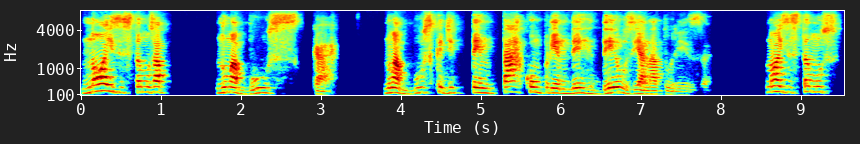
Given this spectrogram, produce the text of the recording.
nós estamos a, numa busca, numa busca de tentar compreender Deus e a natureza. Nós estamos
